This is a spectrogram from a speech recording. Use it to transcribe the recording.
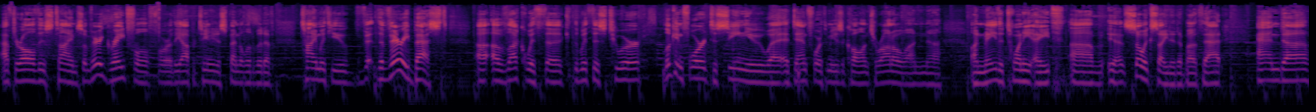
after all this time. So I'm very grateful for the opportunity to spend a little bit of time with you. The very best. Uh, of luck with uh, with this tour. Looking forward to seeing you uh, at Danforth Music Hall in Toronto on uh, on May the 28th. Um, yeah, so excited about that and uh,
